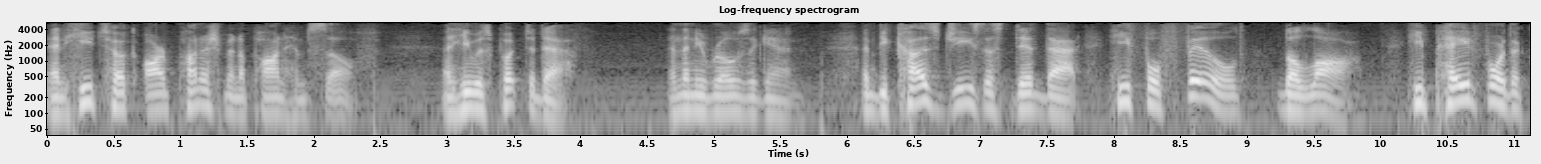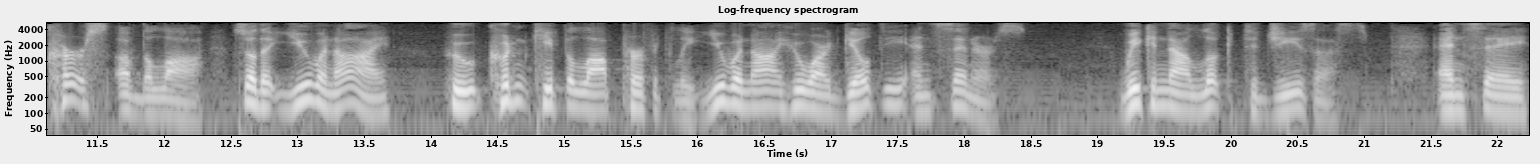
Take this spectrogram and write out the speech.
And he took our punishment upon himself. And he was put to death. And then he rose again. And because Jesus did that, he fulfilled the law. He paid for the curse of the law so that you and I, who couldn't keep the law perfectly, you and I who are guilty and sinners, we can now look to Jesus and say,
